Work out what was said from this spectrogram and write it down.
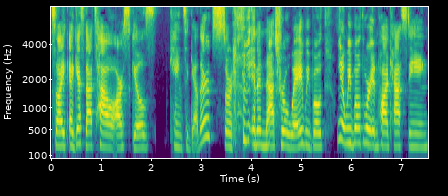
So I, I guess that's how our skills came together, sort of in a natural way. We both, you know, we both were in podcasting.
